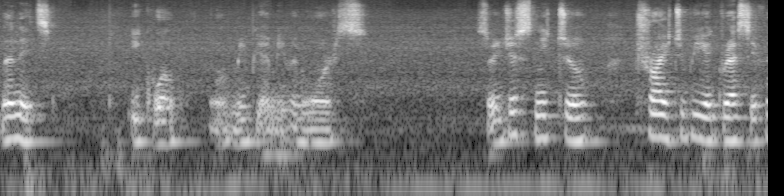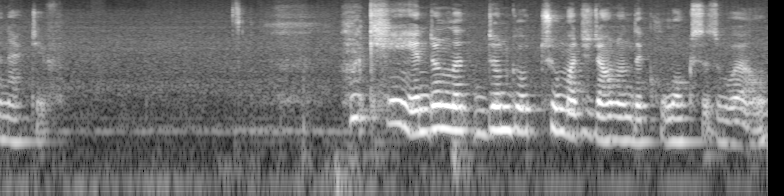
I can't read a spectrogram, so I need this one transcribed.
then it's equal. Or maybe I'm even worse. So you just need to try to be aggressive and active. Okay, and don't let don't go too much down on the clocks as well.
